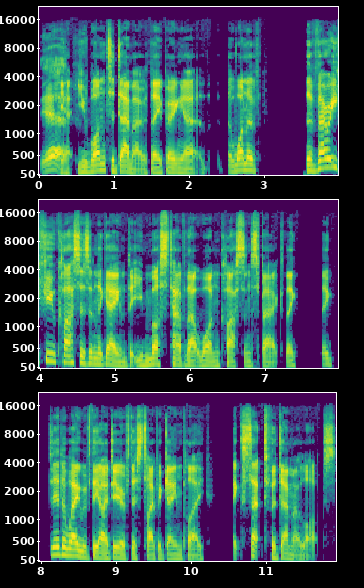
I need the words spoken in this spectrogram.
Yeah. yeah, you want a demo. They bring a the one of the very few classes in the game that you must have that one class and spec. They they did away with the idea of this type of gameplay, except for demo locks,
